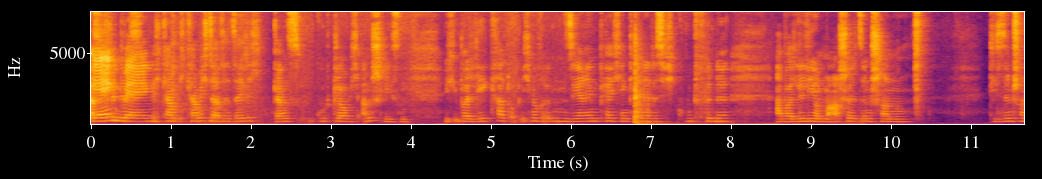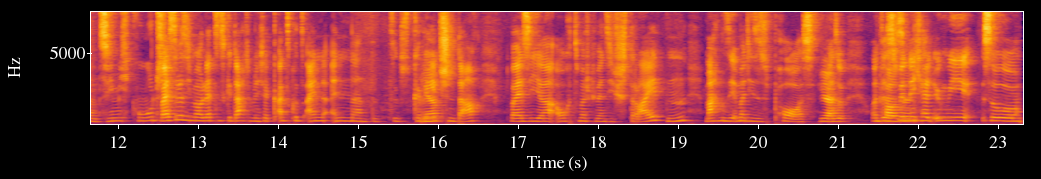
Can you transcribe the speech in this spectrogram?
Also ich, Gang bang. jetzt, ich, kann, ich kann mich da tatsächlich ganz gut, glaube ich, anschließen. Ich überlege gerade, ob ich noch irgendein Serienpärchen kenne, das ich gut finde. Aber Lilly und Marshall sind schon. Die sind schon ziemlich gut. Weißt du, was ich mir auch letztens gedacht habe, wenn ich da ganz kurz ein, ein, grätschen darf? Weil sie ja auch zum Beispiel, wenn sie streiten, machen sie immer dieses Pause. Ja. Also, und das finde ich halt irgendwie so,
